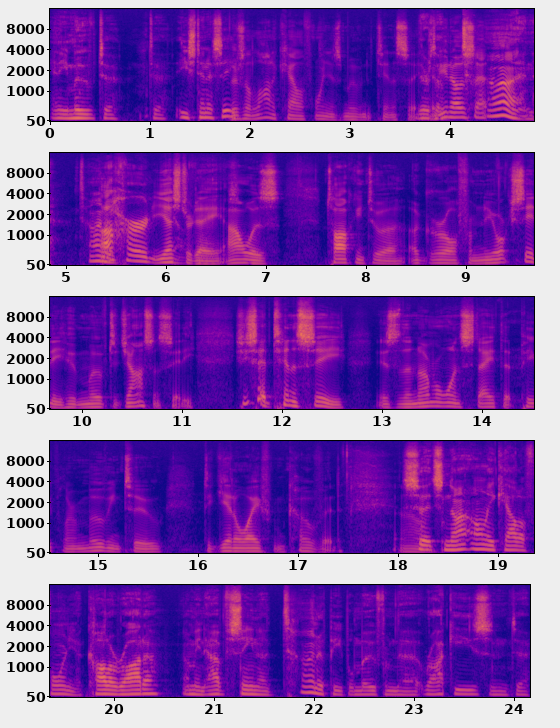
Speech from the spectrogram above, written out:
and he moved to to East Tennessee. There's a lot of Californians moving to Tennessee. There's Have a you noticed ton, that? ton. I heard yesterday. I was talking to a, a girl from New York City who moved to Johnson City. She said Tennessee is the number one state that people are moving to to get away from COVID. Um, so it's not only California, Colorado. I mean, I've seen a ton of people move from the Rockies and to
